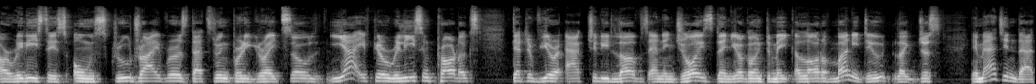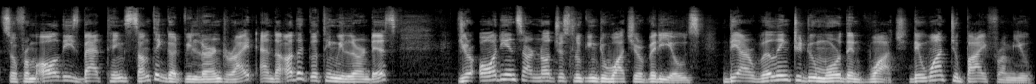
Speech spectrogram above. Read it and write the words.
uh, released his own screwdrivers. That's doing pretty great. So yeah, if you're releasing products that a viewer actually loves and enjoys, then you're going to make a lot of money, dude. Like just imagine that. So from all these bad things, something good we learned, right? And the other good thing we learned is your audience are not just looking to watch your videos. They are willing to do more than watch. They want to buy from you.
